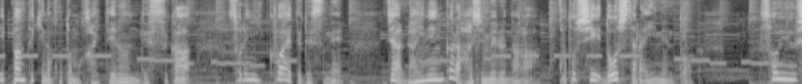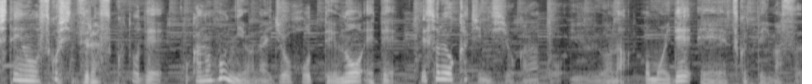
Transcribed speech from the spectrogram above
一般的なことも書いてるんですがそれに加えてですねじゃあ来年から始めるなら今年どうしたらいいねんとそういう視点を少しずらすことで他の本にはない情報っていうのを得てでそれを価値にしようかなというような思いで、えー、作っています。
